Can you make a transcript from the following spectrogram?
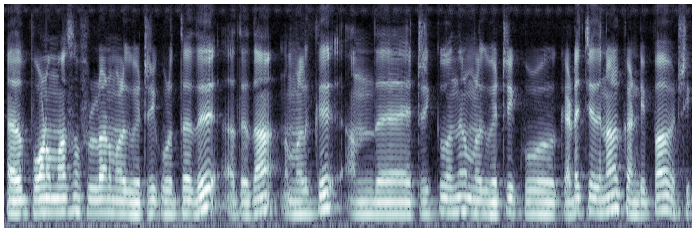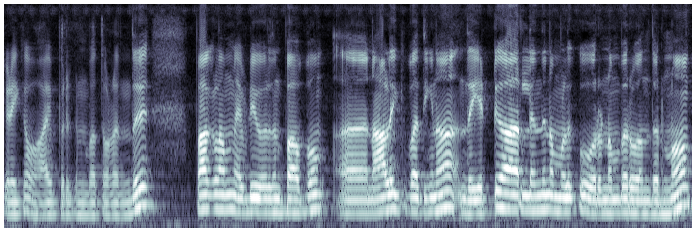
போன மாதம் ஃபுல்லாக நம்மளுக்கு வெற்றி கொடுத்தது. அதுதான் நம்மளுக்கு அந்த ட்ரிக்கு வந்து நம்மளுக்கு வெற்றி கு- கிடைச்சதுனால் கண்டிப்பாக வெற்றி கிடைக்க வாய்ப்பு இருக்குன்னு தொடர்ந்து. பார்க்கலாம் எப்படி வருதுன்னு பார்ப்போம். நாளைக்கு பார்த்தீங்கன்னா இந்த எட்டு ஆறுலேருந்து நம்மளுக்கு ஒரு நம்பர் வந்துடணும்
